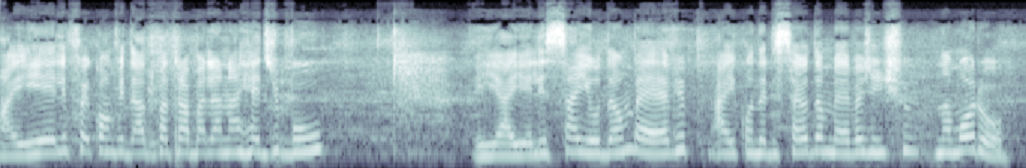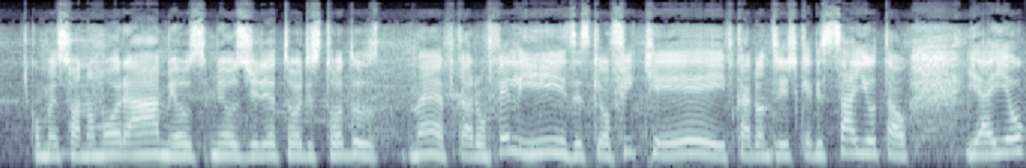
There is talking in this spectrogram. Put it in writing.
Aí ele foi convidado para trabalhar na Red Bull. E aí ele saiu da Ambev. Aí quando ele saiu da Ambev, a gente namorou. Começou a namorar, meus, meus diretores todos, né, ficaram felizes que eu fiquei, ficaram tristes que ele saiu e tal. E aí eu,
